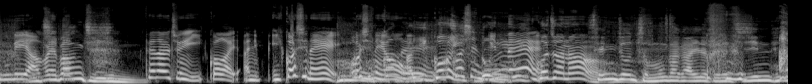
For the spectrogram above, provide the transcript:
우리 아무래도 지방 지진 패널 중에 이과가 아니 이과시네 이과시네요. 이과네. 아 이과가 이과시네. 있, 있네. 너 이과잖아. 생존 전문가가 알려주는 지진 행동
